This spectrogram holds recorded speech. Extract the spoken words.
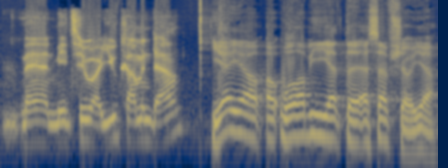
Man, me too. Are you coming down? Yeah, yeah. Oh, well, I'll be at the SF show. Yeah.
